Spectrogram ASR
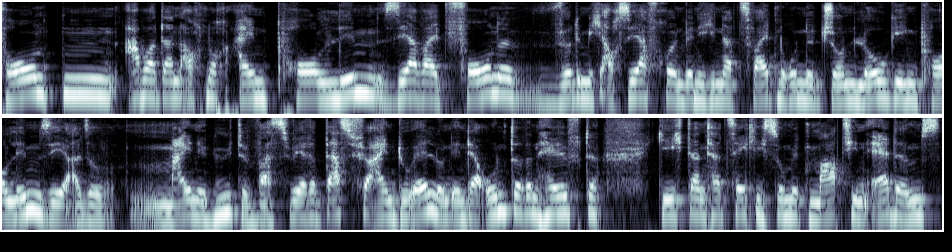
Thornton, aber dann auch noch ein Paul Lim sehr weit vorne. Würde mich auch sehr freuen, wenn ich in der zweiten Runde John Lowe gegen Paul Lim sehe. Also meine Güte, was wäre das für ein Duell? Und in der unteren Hälfte gehe ich dann tatsächlich so mit Martin Adams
